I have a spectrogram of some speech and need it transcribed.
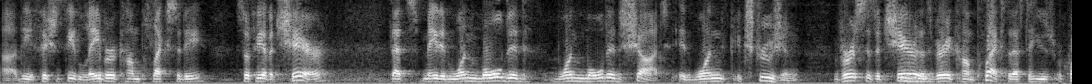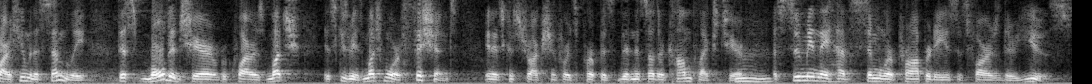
uh, the efficiency, labor complexity. So if you have a chair that's made in one molded, one molded shot in one extrusion versus a chair that's mm-hmm. very complex that has to use, require human assembly, this molded chair requires much, excuse me, is much more efficient in its construction for its purpose than this other complex chair, mm-hmm. assuming they have similar properties as far as their use.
